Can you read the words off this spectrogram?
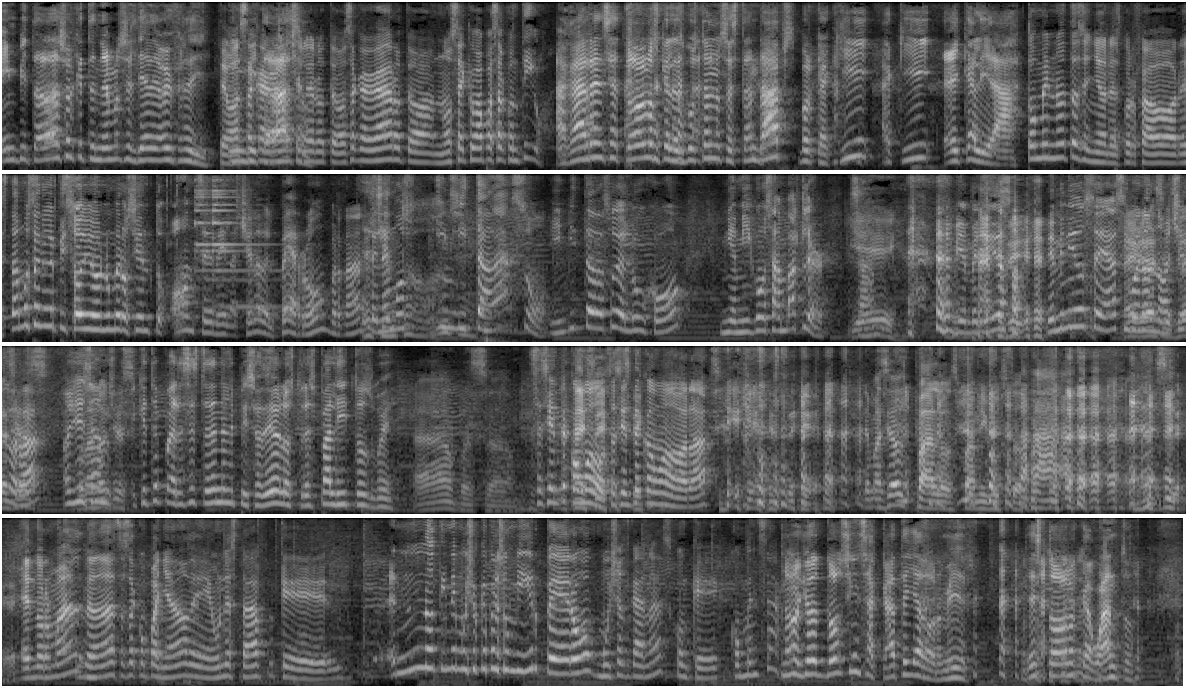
Invitadazo el que tenemos el día de hoy, Freddy. Te vas a cagar, chelero, te vas a cagar o te va- no sé qué va a pasar contigo. Agárrense a todos los que les gustan los stand-ups, porque aquí, aquí hay calidad. Tomen nota, señores, por favor. Estamos en el episodio número 111 de La Chela del Perro, ¿verdad? El Tenemos 111. invitadazo, invitadazo de lujo, mi amigo Sam Butler. Yay. Bienvenido. Sí. Bienvenido seas y Ay, buenas gracias, noches, gracias. ¿verdad? Oye, Buenas Sam, noches. ¿qué te parece estar en el episodio de los tres palitos, güey? Ah, pues. ah, Se siente cómodo, Sí, se siente sí. cómodo, ¿verdad? sí, este, demasiados palos para mi gusto. Es normal, ¿verdad? Estás acompañado de un staff que no tiene mucho que presumir, pero muchas ganas con que comenzar. No, yo dos sin sacate y a dormir. Es todo lo que aguanto.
